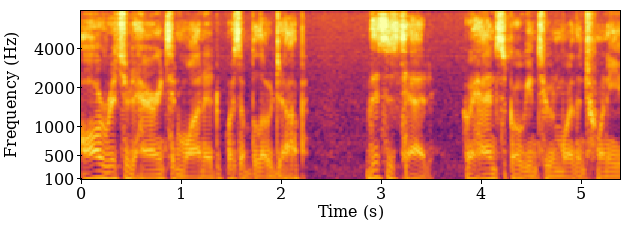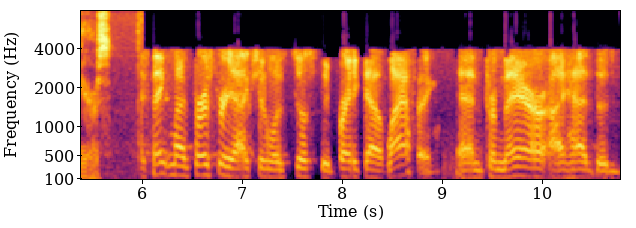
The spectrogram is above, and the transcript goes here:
All Richard Harrington wanted was a blowjob. This is Ted, who I hadn't spoken to in more than 20 years. I think my first reaction was just to break out laughing. And from there, I had to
